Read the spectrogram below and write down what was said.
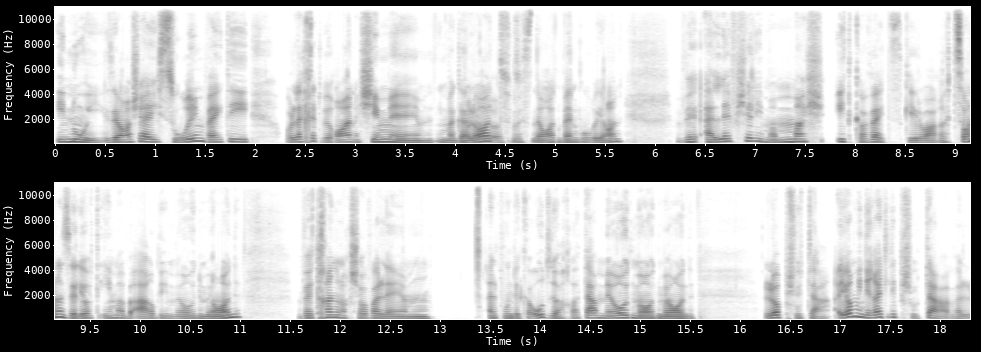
עינוי, זה ממש היה ייסורים והייתי הולכת ורואה אנשים אה, עם עגלות עגלות. בשדרות בן גוריון, והלב שלי ממש התכווץ, כאילו הרצון הזה להיות אימא בער בי מאוד מאוד, והתחלנו לחשוב על, אה, על פונדקאות, זו החלטה מאוד מאוד מאוד לא פשוטה. היום היא נראית לי פשוטה, אבל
